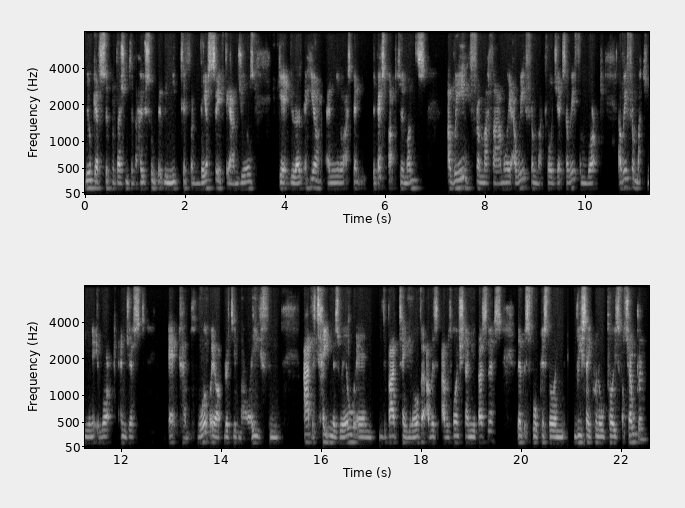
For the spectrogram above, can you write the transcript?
We'll give supervision to the household, but we need to, for their safety and yours, get you out of here. And, you know, I spent the best part of two months away from my family, away from my projects, away from work, away from my community work, and just it completely uprooted my life. And at the time as well, um, the bad timing of it, I was I was launching a new business that was focused on recycling old toys for children.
